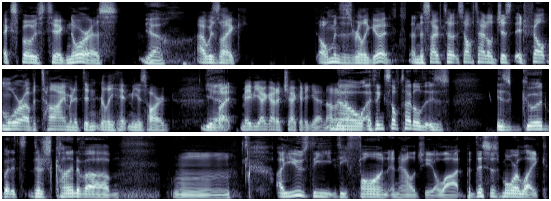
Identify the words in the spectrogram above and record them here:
exposed to Ignore Us yeah. I was like Omens is really good and the self- self-titled just it felt more of a time and it didn't really hit me as hard Yeah. but maybe I got to check it again I don't no, know I think self-titled is is good, but it's there's kind of a. hmm, I use the the fawn analogy a lot, but this is more like.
